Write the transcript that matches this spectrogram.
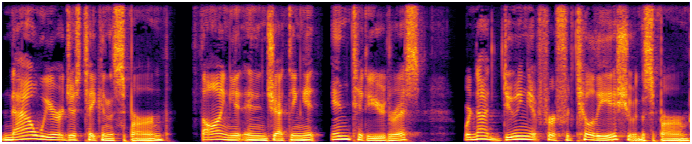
now we are just taking the sperm, thawing it, and injecting it into the uterus, we're not doing it for a fertility issue of the sperm,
